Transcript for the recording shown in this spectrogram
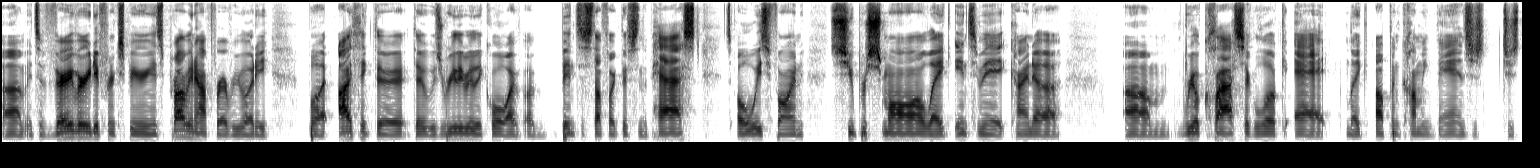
Um, it's a very very different experience. Probably not for everybody, but I think that that it was really really cool. I've, I've been to stuff like this in the past. It's always fun. Super small, like intimate, kind of um, real classic look at like up and coming bands just just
